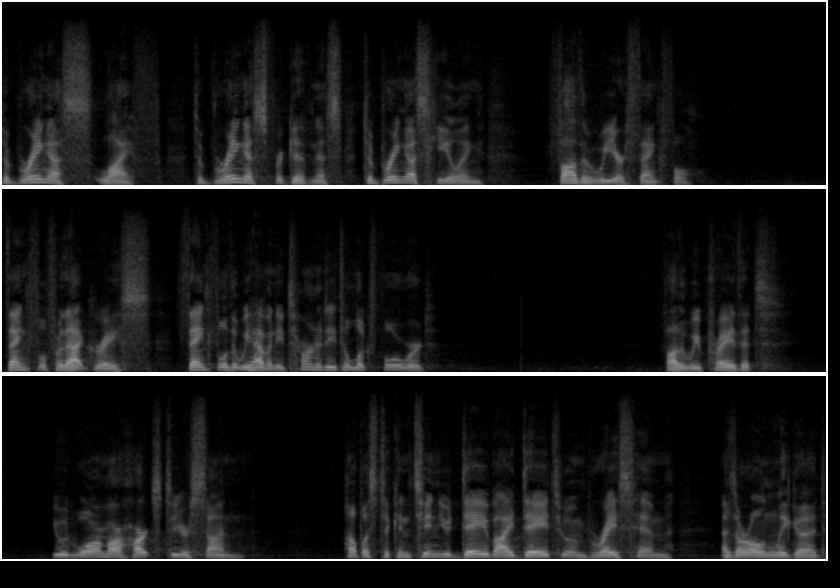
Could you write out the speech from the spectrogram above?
to bring us life, to bring us forgiveness, to bring us healing. Father, we are thankful. Thankful for that grace. Thankful that we have an eternity to look forward. Father, we pray that you would warm our hearts to your Son. Help us to continue day by day to embrace him as our only good,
